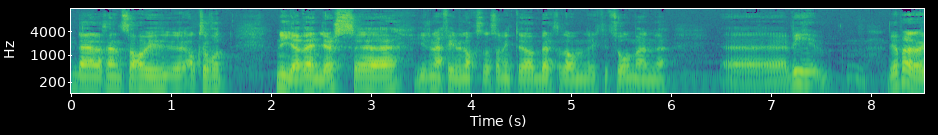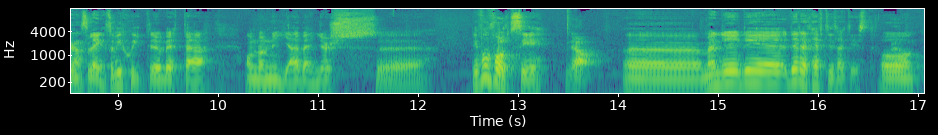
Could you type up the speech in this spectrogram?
där. Och sen så har vi också fått nya Avengers äh, i den här filmen också. Som vi inte har berättat om riktigt så. Men äh, vi, vi har pratat ganska länge så vi skiter i att berätta om de nya Avengers. Äh, det får folk se. Ja. Eh, Men det, det, det är rätt häftigt faktiskt. Och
